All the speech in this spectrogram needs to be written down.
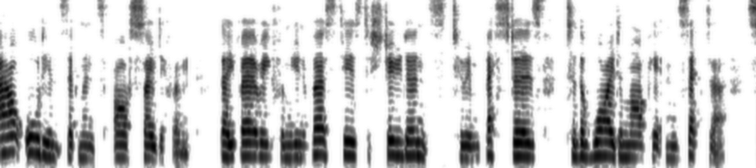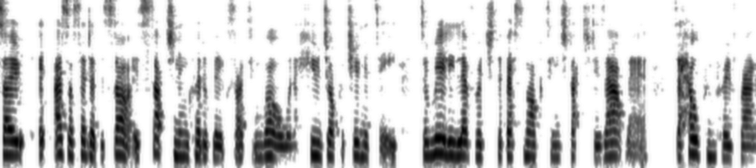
Our audience segments are so different. They vary from universities to students to investors to the wider market and sector. So, it, as I said at the start, it's such an incredibly exciting role and a huge opportunity to really leverage the best marketing strategies out there to help improve brand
